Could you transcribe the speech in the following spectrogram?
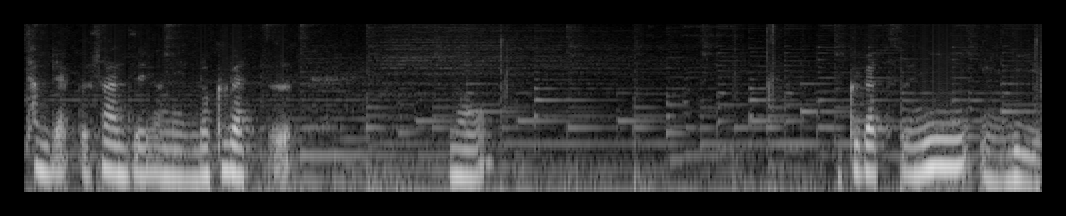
334年6月の、6月に、えー、李由、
